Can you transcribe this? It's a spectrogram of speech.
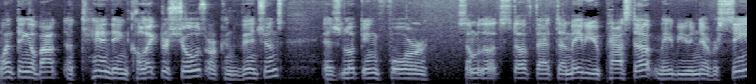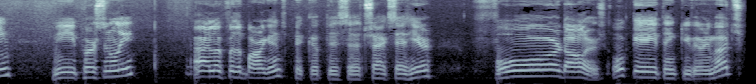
One thing about attending collector shows or conventions is looking for some of the stuff that uh, maybe you passed up, maybe you never seen. Me personally, I look for the bargains. Pick up this uh, track set here. Four dollars. Okay, thank you very much.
